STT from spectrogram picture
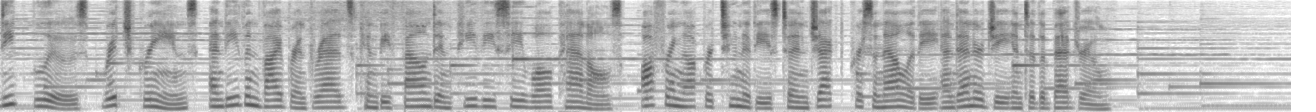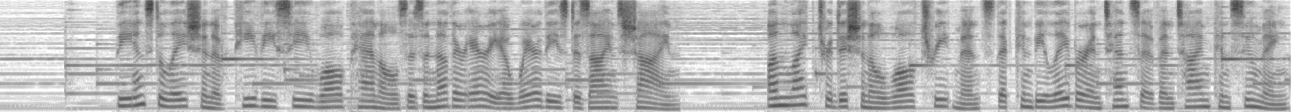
Deep blues, rich greens, and even vibrant reds can be found in PVC wall panels, offering opportunities to inject personality and energy into the bedroom. The installation of PVC wall panels is another area where these designs shine. Unlike traditional wall treatments that can be labor-intensive and time-consuming,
